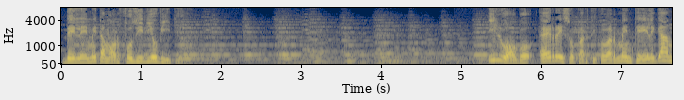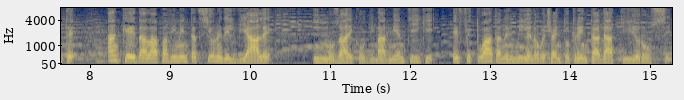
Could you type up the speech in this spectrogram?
delle metamorfosi di Ovidio. Il luogo è reso particolarmente elegante anche dalla pavimentazione del viale in mosaico di marmi antichi effettuata nel 1930 da Attilio Rossi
